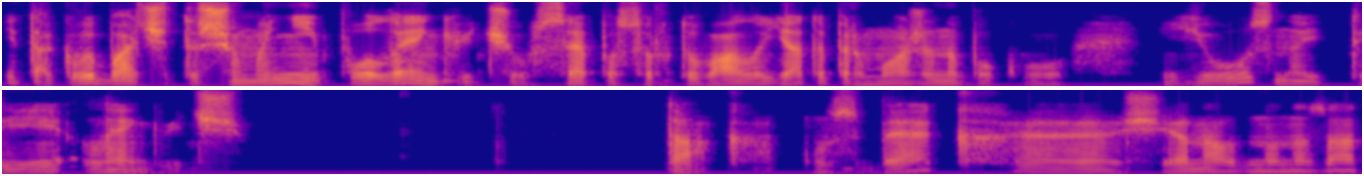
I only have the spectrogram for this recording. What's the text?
І так, ви бачите, що мені по ленгвічу все посортувало. Я тепер можу на букву U знайти language. Так, Узбек, е, ще на одну назад.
